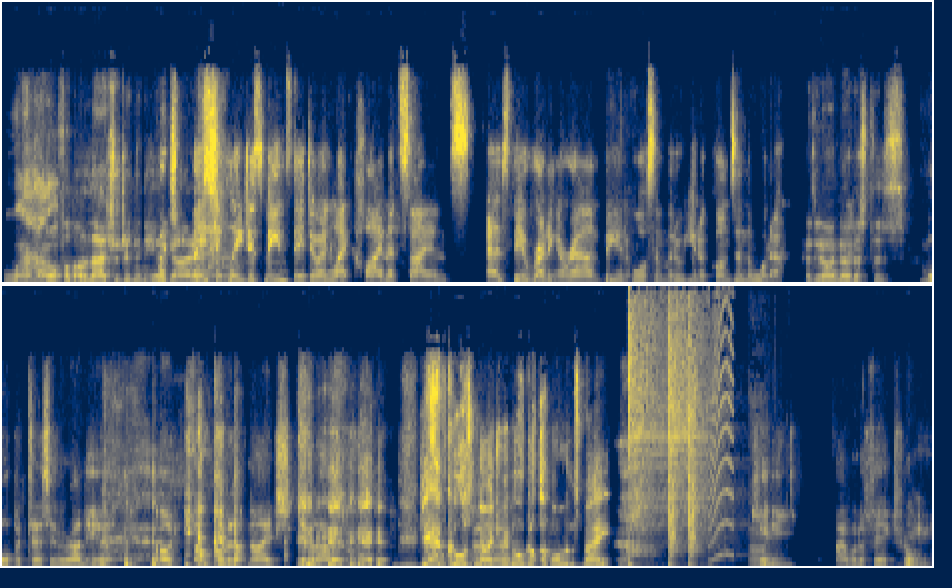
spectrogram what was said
wow. Awful lot of nitrogen in here, which guys. basically just means they're doing like climate science as they're running around being awesome little unicorns in the water. Has anyone noticed there's more potassium around here? Oh, oh, give it up, Nige. Give it up. yeah, of course, Nige. Uh, We've all got the horns, mate. Kenny, I want a fact from Oh. you.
